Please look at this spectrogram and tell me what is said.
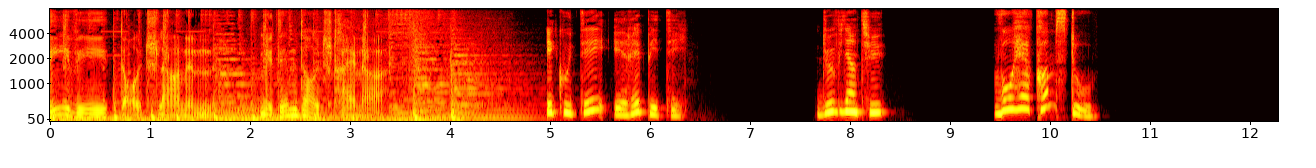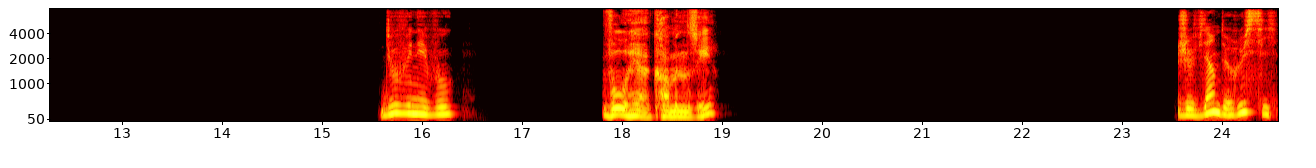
DW Deutsch lernen mit dem Deutschtrainer. Écoutez et répétez. D'où viens-tu Woher kommst du? D'où venez-vous Woher kommen Sie? Je viens de Russie.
